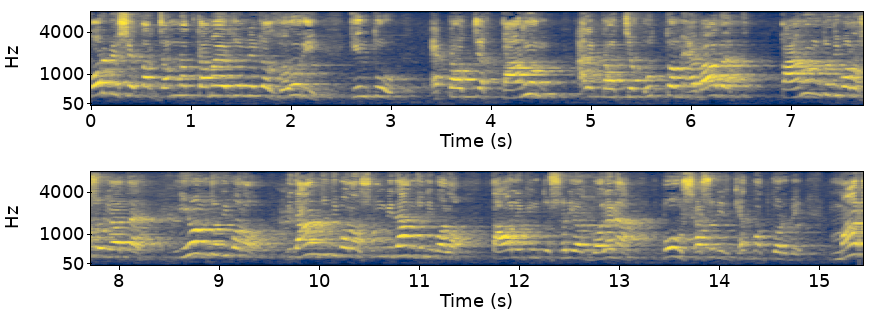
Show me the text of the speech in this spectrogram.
করবে সে তার জান্নাত কামায়ের জন্য, এটা জরুরি। কিন্তু একটা হচ্ছে কানুন, আরেকটা হচ্ছে উত্তম এবাদত কানুন যদি বলো শরীয়তের, নিয়ম যদি বলো, বিধান যদি বলো, সংবিধান যদি বলো, তাহলে কিন্তু শরীয়ত বলে না, বউ শাশুড়ির খেদমত করবে। মার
